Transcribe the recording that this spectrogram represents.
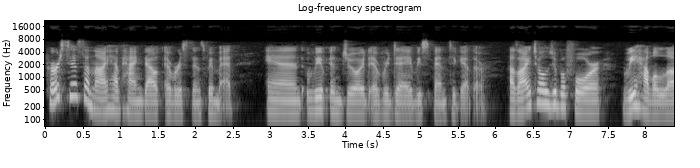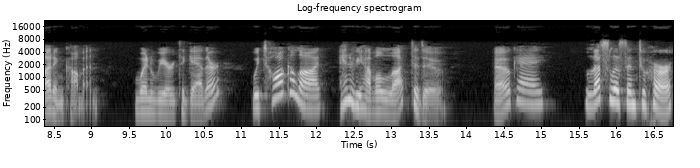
Perseus and I have hanged out ever since we met, and we've enjoyed every day we spent together. As I told you before, we have a lot in common. When we're together, we talk a lot and we have a lot to do. Okay, let's listen to her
